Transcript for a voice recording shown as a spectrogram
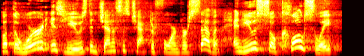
But the word is used in Genesis chapter 4 and verse 7, and used so closely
